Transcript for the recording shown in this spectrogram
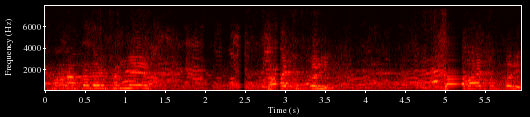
এখন আপনাদের সামনে সবাই চুপ করি। সবাই চুপ করি।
